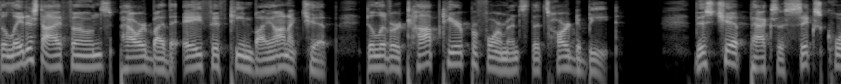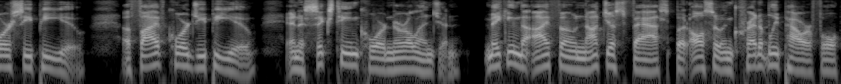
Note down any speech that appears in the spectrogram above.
The latest iPhones, powered by the A15 Bionic chip, deliver top tier performance that's hard to beat. This chip packs a 6 core CPU, a 5 core GPU, and a 16 core neural engine, making the iPhone not just fast, but also incredibly powerful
